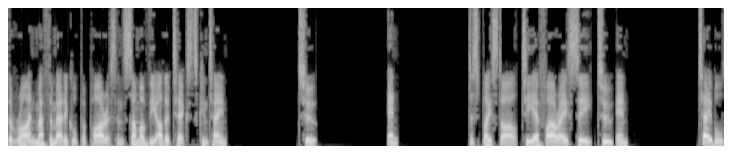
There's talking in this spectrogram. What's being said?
the Rhind mathematical papyrus and some of the other texts contain 2 n display style tfrac 2 n tables.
